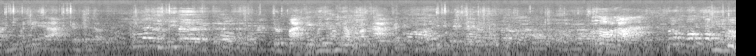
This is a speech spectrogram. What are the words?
่านนี้มันไม่สะอาดกันไปแล้วเหรอจนป่านนี้เขายังไม่ทำความสะอาดกันอีกรอเขารอเราจริงเหรอ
